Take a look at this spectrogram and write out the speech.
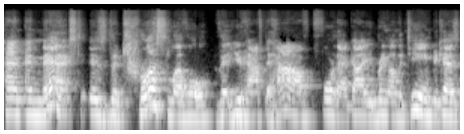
and and next is the trust level that you have to have for that guy you bring on the team because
